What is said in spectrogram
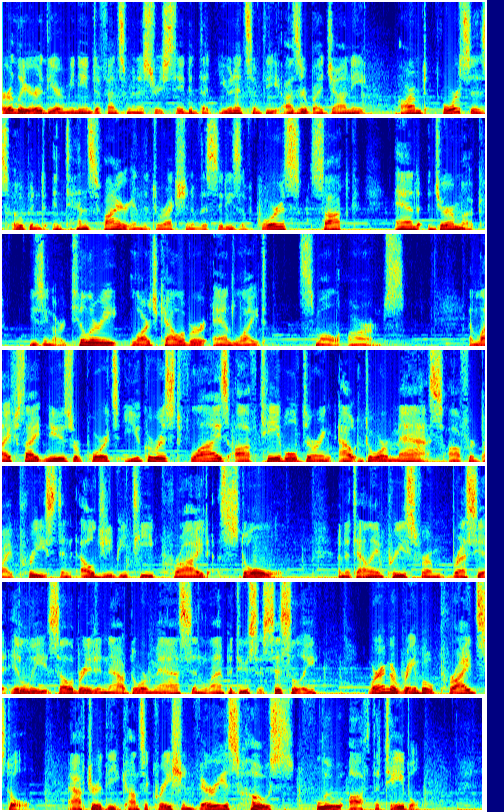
Earlier, the Armenian Defense Ministry stated that units of the Azerbaijani armed forces opened intense fire in the direction of the cities of Goris, Sotk, and Jermuk, using artillery, large caliber, and light small arms. And LifeSite News reports Eucharist flies off table during outdoor mass offered by priest in LGBT pride stole. An Italian priest from Brescia, Italy, celebrated an outdoor mass in Lampedusa, Sicily, wearing a rainbow pride stole. After the consecration, various hosts flew off the table.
